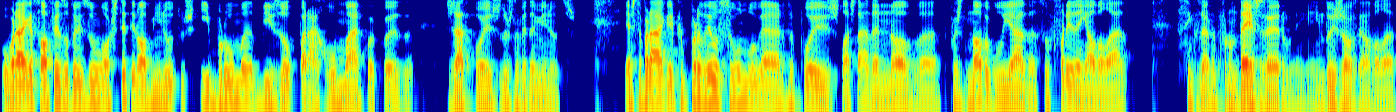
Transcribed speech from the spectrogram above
O Braga só fez o 2-1 aos 79 minutos e Bruma bisou para arrumar com a coisa já depois dos 90 minutos. Este Braga que perdeu o segundo lugar depois, lá está, da nova, depois de nova goleada sofrida em Alvalade, 5-0, foram 10-0 em, dois jogos em Alvalade,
